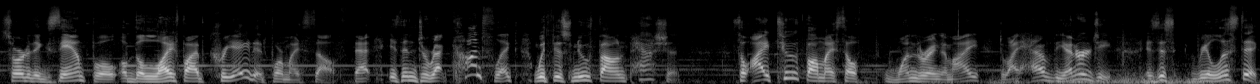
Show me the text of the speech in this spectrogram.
sort of example of the life I've created for myself that is in direct conflict with this newfound passion. So I too found myself wondering, am I, do I have the energy? Is this realistic?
